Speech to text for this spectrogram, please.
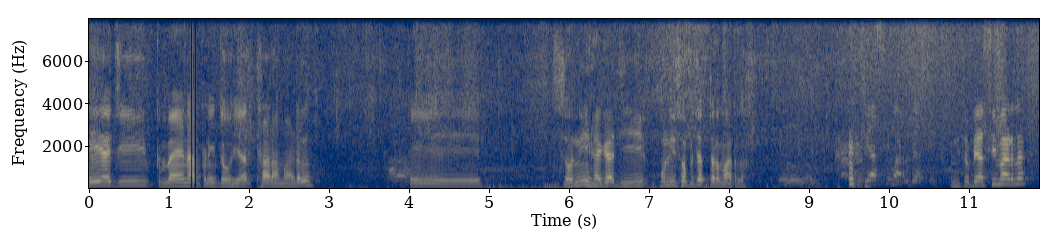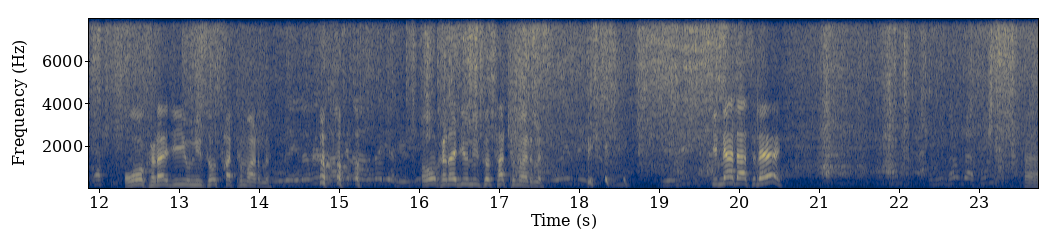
ਇਹ ਹੈ ਜੀ ਕੰਬਾਈਨ ਆਪਣੀ 2018 ਮਾਡਲ ਤੇ ਸੋਨੀ ਹੈਗਾ ਜੀ 1975 ਮਾਡਲ। 82 ਮਾਡਲ 82 1982 ਮਾਡਲ। ਉਹ ਖੜਾ ਜੀ 1960 ਮਾਡਲ। ਉਹ ਖੜਾ ਜੀ 1960 ਮਾਡਲ। ਕਿੰਨਾ ਦੱਸ ਦੇ? ਹਾਂ।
